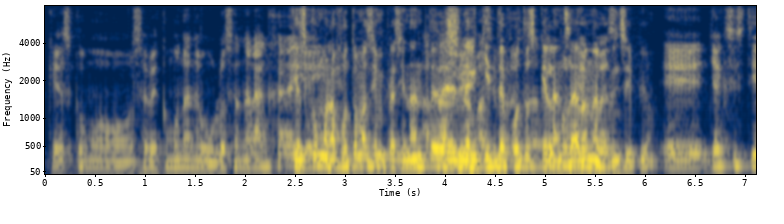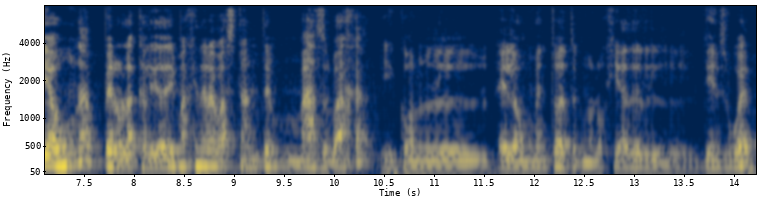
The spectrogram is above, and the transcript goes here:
que es como se ve como una nebulosa naranja. Que es como ahí la foto más impresionante Ajá, sí. del más kit de fotos que lanzaron porque, al pues, principio. Eh, ya existía una, pero la calidad de imagen era bastante más baja y con el, el aumento de tecnología del James Webb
